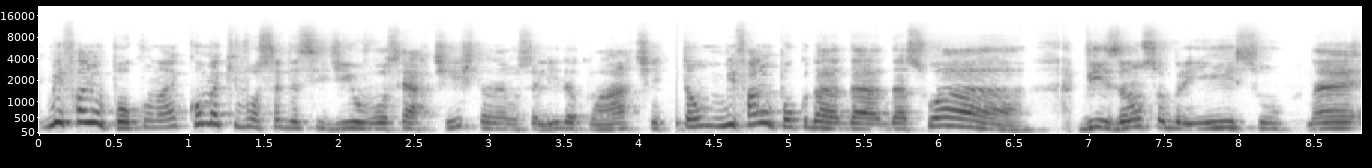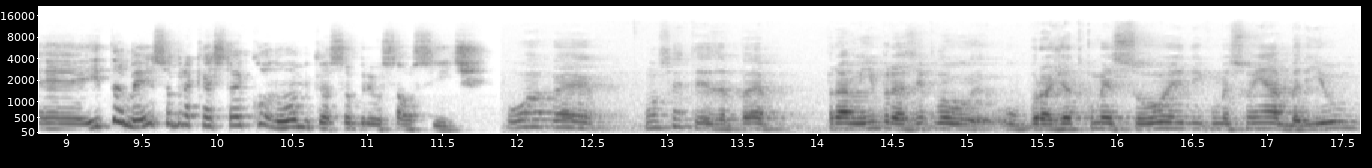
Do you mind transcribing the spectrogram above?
Me fale um pouco, né, como é que você decidiu, você é artista, né, você lida com arte, então me fale um pouco da, da, da sua visão sobre isso, né, é, e também sobre a questão econômica sobre o Sal City. Porra, é, com certeza. É, para mim, por exemplo, o, projeto começou, ele começou em abril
